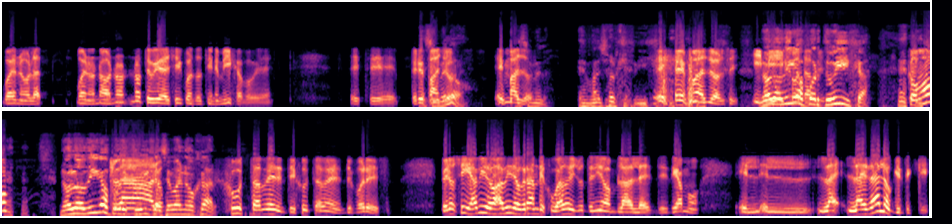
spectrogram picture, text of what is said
bueno, la, bueno, no, no, no te voy a decir cuánto tiene mi hija porque, este, pero es Decímelo. mayor, es mayor, Decímelo. Es mayor que mi hija. es mayor, sí. Y no lo digas por tu hija. ¿Cómo? No lo digas porque tu hija se va a enojar. Justamente, justamente, por eso. Pero sí, ha habido, ha habido grandes jugadores. Yo he tenido, la, digamos, el, el, la, la edad lo que, te, que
